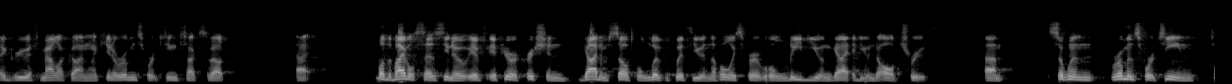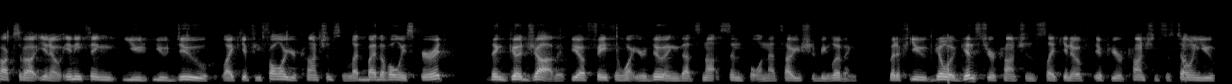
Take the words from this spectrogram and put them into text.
agree with Malik on. Like you know, Romans 14 talks about. Uh, well, the Bible says, you know, if, if you're a Christian, God Himself will live with you, and the Holy Spirit will lead you and guide you into all truth. Um, so when Romans 14 talks about, you know, anything you you do, like if you follow your conscience led by the Holy Spirit, then good job. If you have faith in what you're doing, that's not sinful, and that's how you should be living. But if you go against your conscience, like you know, if, if your conscience is telling you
